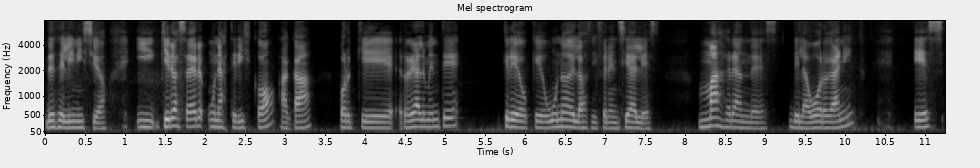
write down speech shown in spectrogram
Desde el inicio. Y quiero hacer un asterisco acá porque realmente creo que uno de los diferenciales más grandes de la Organic es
